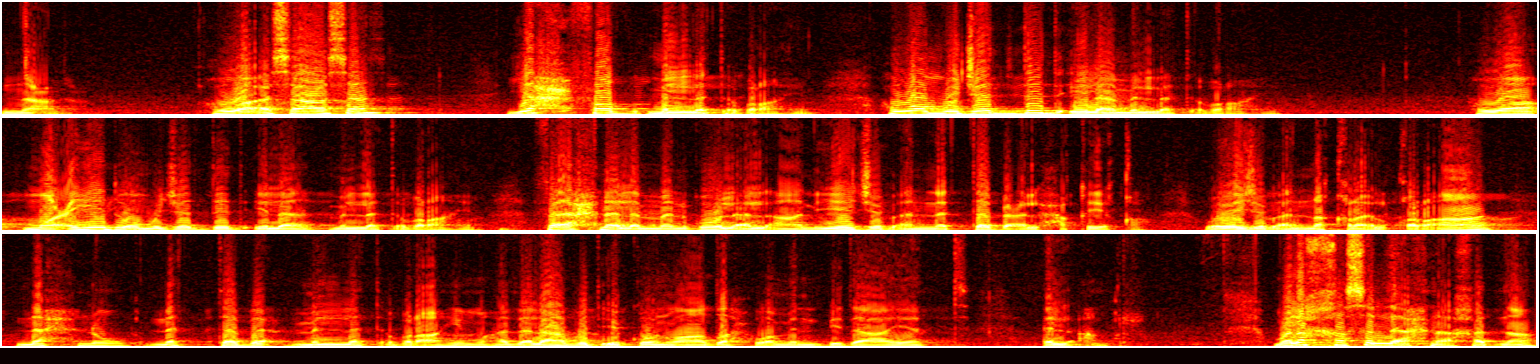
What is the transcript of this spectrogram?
نعم. هو أساسا يحفظ ملة إبراهيم. هو مجدد إلى ملة إبراهيم. هو معيد ومجدد إلى ملة إبراهيم. فإحنا لما نقول الآن يجب أن نتبع الحقيقة ويجب أن نقرأ القرآن نحن نتبع ملة إبراهيم وهذا لابد يكون واضح ومن بداية الأمر. ملخص اللي إحنا أخذناه.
